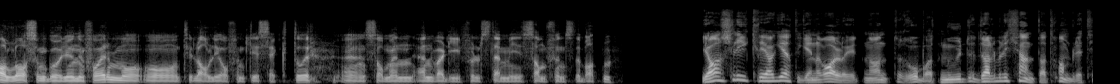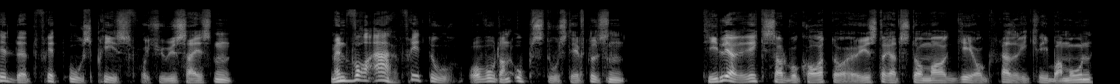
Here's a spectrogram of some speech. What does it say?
alle oss som går i uniform, og, og til alle i offentlig sektor, som en, en verdifull stemme i samfunnsdebatten. Ja, slik reagerte generalløytnant Robert Mood da det ble kjent at han ble tildelt Fritt Ords pris for 2016. Men hva er Fritt Ord, og hvordan oppsto stiftelsen? Tidligere riksadvokat og høyesterettsdommer Georg Fredrik Ribermoen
